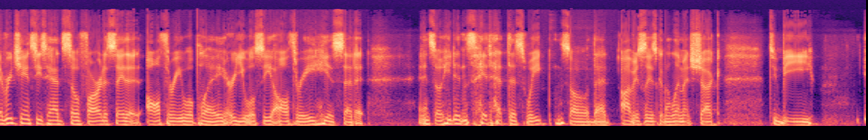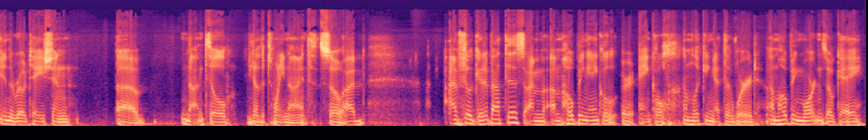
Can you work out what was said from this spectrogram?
every chance he's had so far to say that all three will play or you will see all three, he has said it. And so he didn't say that this week. So that obviously is going to limit Shough to be in the rotation uh, not until, you know, the 29th. So I I feel good about this. I'm I'm hoping ankle or ankle. I'm looking at the word. I'm hoping Morton's okay.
